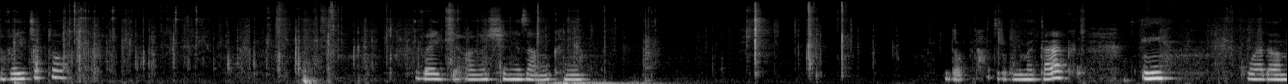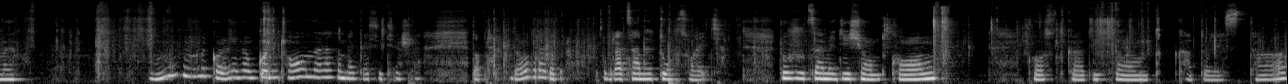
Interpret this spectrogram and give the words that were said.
Wejdzie to? Wejdzie, ale się nie zamknie. Dobra, zrobimy tak i wkładamy. Mm, ukończone. Mega się cieszę. Dobra, dobra, dobra. Wracamy tu, słuchajcie. Tu rzucamy dziesiątką. Kostka dziesiątka to jest ta.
